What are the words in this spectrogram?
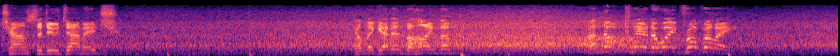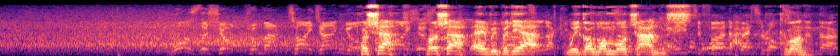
Chance to do damage. Can they get in behind them? And not cleared away properly. Was the shot from that tight angle? Push up, push up, everybody up. We got one more chance. needs to find a better option Come on.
